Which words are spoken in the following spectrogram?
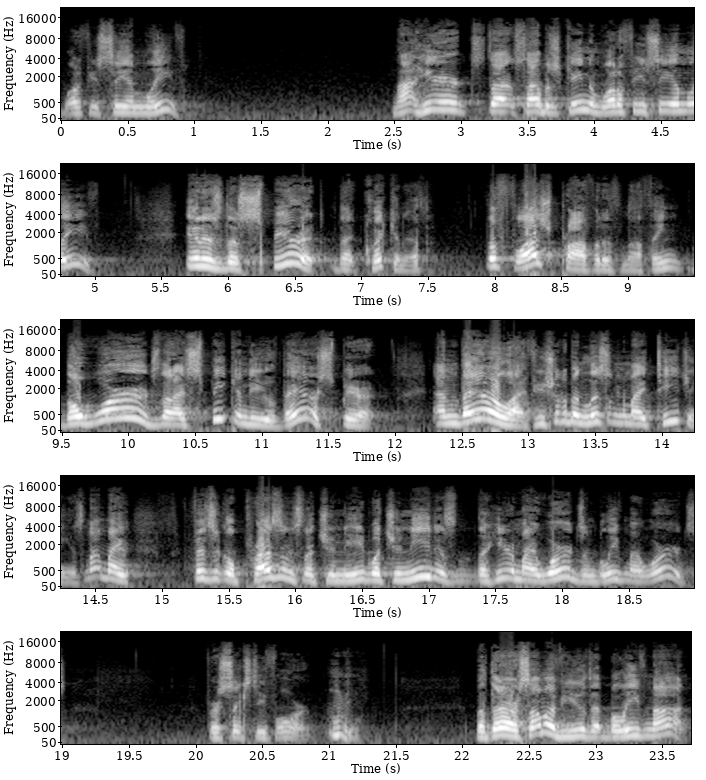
what if you see him leave? Not here to establish kingdom. What if you see him leave? It is the Spirit that quickeneth, The flesh profiteth nothing. The words that I speak unto you, they are spirit, and they are life. You should have been listening to my teaching. It's not my physical presence that you need. What you need is to hear my words and believe my words. Verse 64. but there are some of you that believe not.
